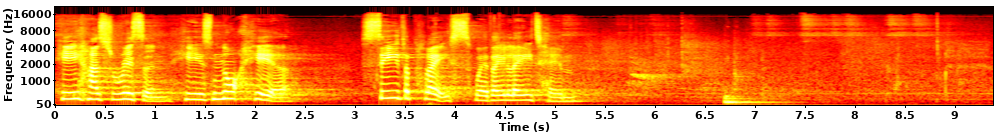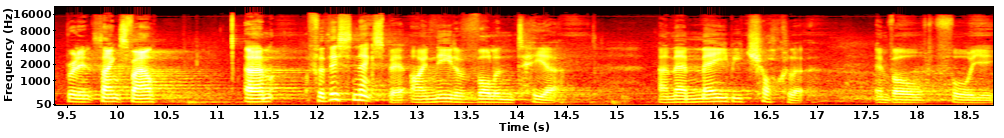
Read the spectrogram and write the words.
He has risen, he is not here. See the place where they laid him. Brilliant. Thanks, Val. Um, for this next bit, I need a volunteer, and there may be chocolate involved for you.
